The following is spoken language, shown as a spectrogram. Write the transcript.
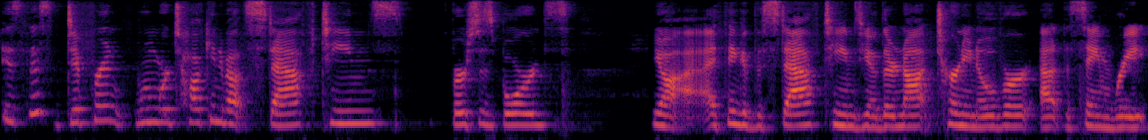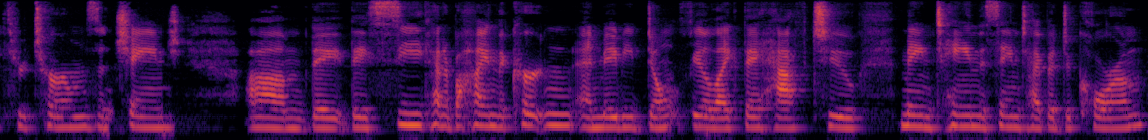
Is this different when we're talking about staff teams versus boards? You know, I think of the staff teams, you know, they're not turning over at the same rate through terms and change. Um, they they see kind of behind the curtain and maybe don't feel like they have to maintain the same type of decorum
